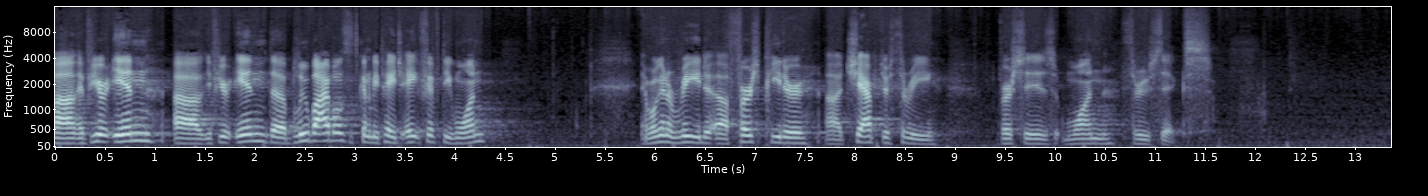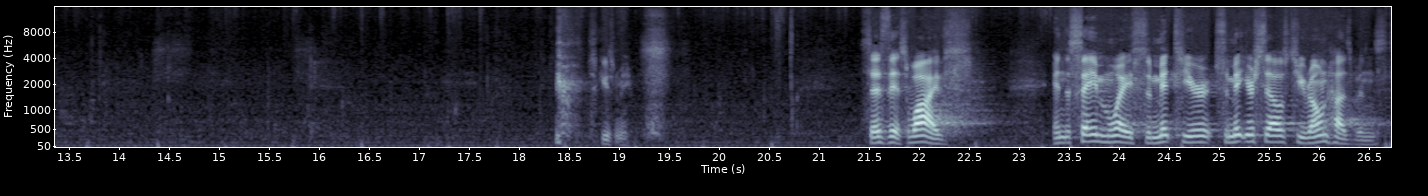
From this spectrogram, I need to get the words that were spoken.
Uh, if you're in, uh, if you're in the blue Bibles, it's going to be page 851. And we're going to read uh, 1 Peter uh, chapter 3, verses 1 through 6. Excuse me. It says this Wives, in the same way, submit, to your, submit yourselves to your own husbands,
